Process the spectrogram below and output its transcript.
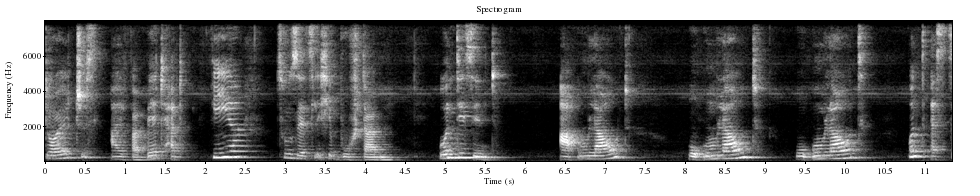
deutsches Alphabet hat vier zusätzliche Buchstaben. Und die sind A-Umlaut, O-Umlaut, U-Umlaut und SZ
